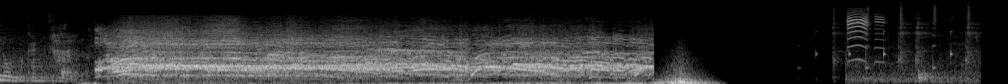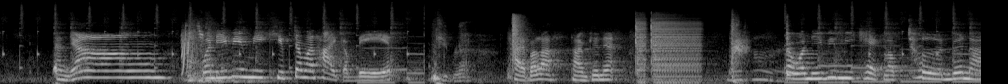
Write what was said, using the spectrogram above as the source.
หนุ่มกันค่ะ อันยังวันนี้บีมมีคลิปจะมาถ่ายกับเบส คลิปแล้วถ่ายปะล่ะ ถามแค่เนี้ยไม่ใช่แต่วันนี้บีมมีแขกรับเชิญด้วยนะ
